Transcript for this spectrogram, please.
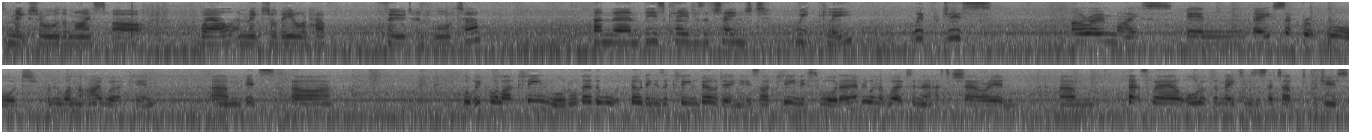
to make sure all the mice are well and make sure they all have food and water. And then these cages are changed weekly. We produce our own mice in a separate ward from the one that I work in. Um, it's our what we call our clean ward. Although the, the building is a clean building, it's our cleanest ward, and everyone that works in there has to shower in. Um, that's where all of the matings are set up to produce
